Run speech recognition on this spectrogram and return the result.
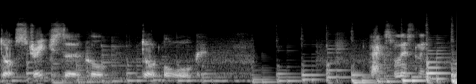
pod.strangecircle.org. Thanks for listening.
